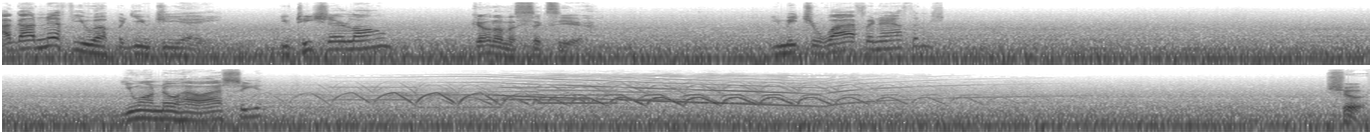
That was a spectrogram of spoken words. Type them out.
I got a nephew up at UGA. You teach there long? Going on my sixth year. You meet your wife in Athens? You want to know how I see it? Sure.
